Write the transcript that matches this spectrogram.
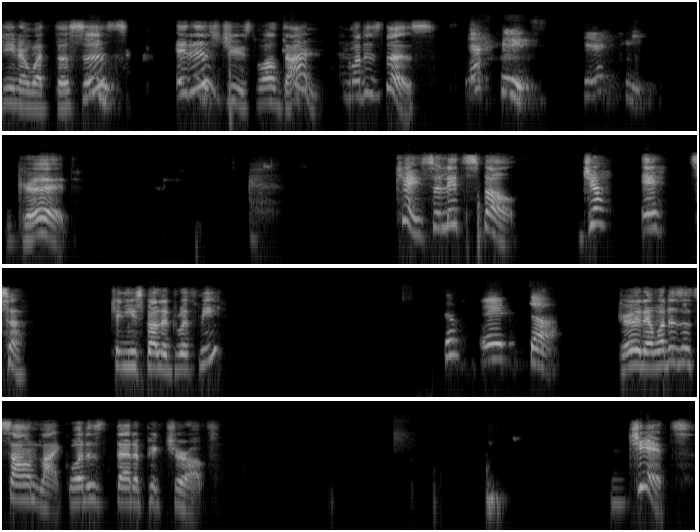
Do you know what this is? It is juice. Well done. And what is this? Jackie. Jackie. Good. Okay, so let's spell. J, E, T. Can you spell it with me? Good. And what does it sound like? What is that a picture of? Jet.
